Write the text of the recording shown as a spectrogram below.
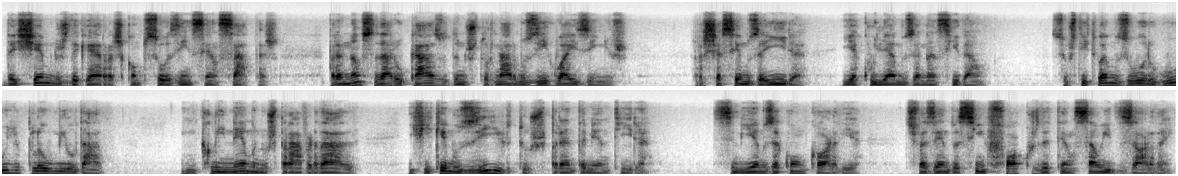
Deixemo-nos de guerras com pessoas insensatas, para não se dar o caso de nos tornarmos iguaizinhos. Rechacemos a ira e acolhamos a mansidão Substituamos o orgulho pela humildade. Inclinemo-nos para a verdade e fiquemos hirtos perante a mentira. Semeemos a concórdia, desfazendo assim focos de tensão e desordem.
